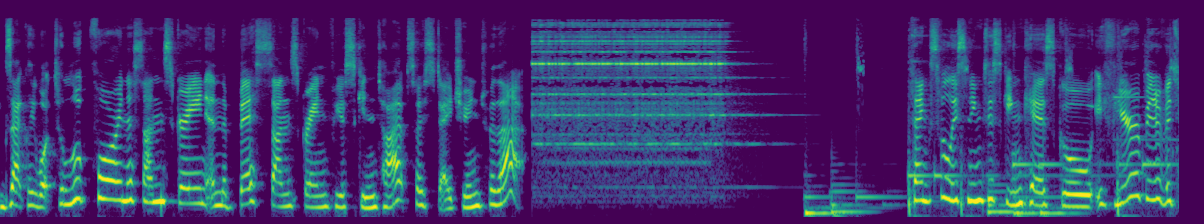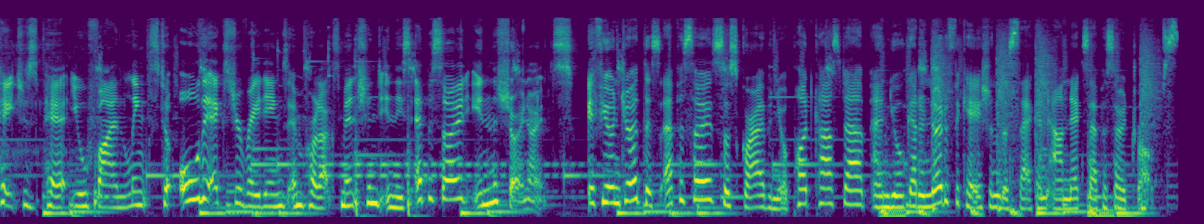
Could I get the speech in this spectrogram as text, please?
exactly what to look for in a sunscreen and the best sunscreen for your skin type. So stay tuned for that. Thanks for listening to Skincare School. If you're a bit of a teacher's pet, you'll find links to all the extra readings and products mentioned in this episode in the show notes. If you enjoyed this episode, subscribe in your podcast app and you'll get a notification the second our next episode drops.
